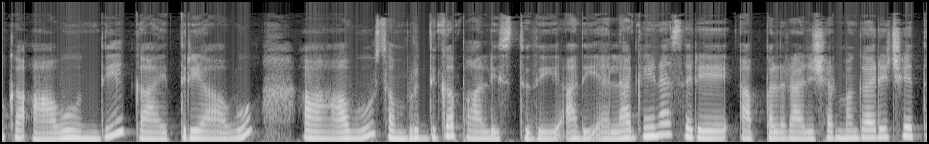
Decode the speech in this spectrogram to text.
ఒక ఆవు ఉంది గాయత్రి ఆవు. ఆ ఆవు సమృద్ధిగా పాలిస్తుంది. అది ఎలాగైనా సరే అప్పల రాజశర్మ గారి చేత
